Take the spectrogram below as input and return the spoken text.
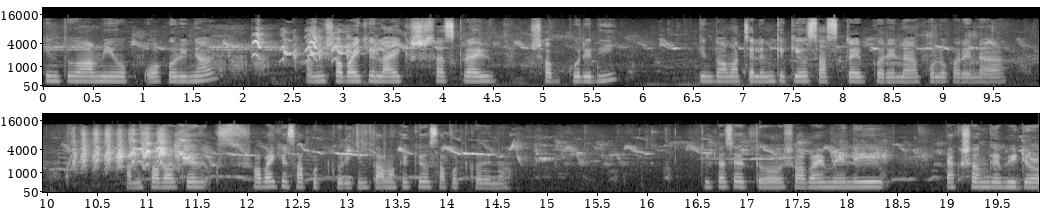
কিন্তু আমি ও করি না। আমি সবাইকে লাইক সাবস্ক্রাইব সব করে দিই, কিন্তু আমার চ্যানেলকে কেউ সাবস্ক্রাইব করে না ফলো করে না। আমি সবাইকে সবাইকে সাপোর্ট করি, কিন্তু আমাকে কেউ সাপোর্ট করে না। ঠিক আছে, তো সবাই মিলে একসঙ্গে ভিডিও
